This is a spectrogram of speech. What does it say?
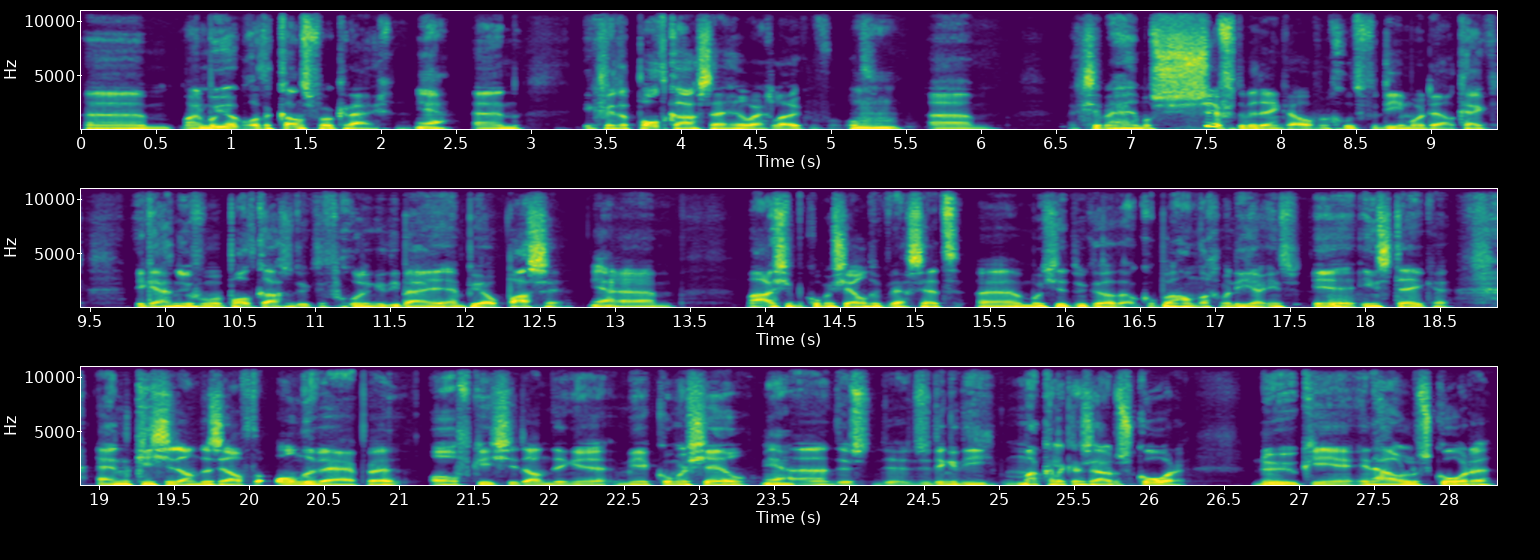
Ehm, maar daar moet je ook wel de kans voor krijgen. Ja. En ik vind de podcasten heel erg leuk, bijvoorbeeld. Mhm. Ehm, ik zit me helemaal suf te bedenken over een goed verdienmodel. Kijk, ik krijg nu voor mijn podcast natuurlijk de vergoedingen die bij NPO passen. Ja. Ehm, maar als je het commercieel natuurlijk wegzet, eh, moet je natuurlijk dat ook op een handige manier eh, insteken. En kies je dan dezelfde onderwerpen of kies je dan dingen meer commercieel? Ja. Eh, dus, dus dingen die makkelijker zouden scoren. Nu kun je inhoudelijk scoren.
